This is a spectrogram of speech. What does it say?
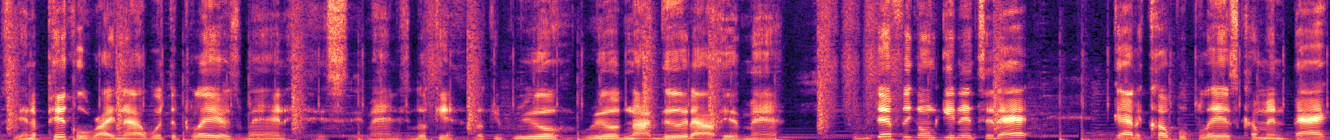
is in a pickle right now with the players, man. It's man, it's looking looking real, real not good out here, man. So we definitely gonna get into that. Got a couple players coming back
